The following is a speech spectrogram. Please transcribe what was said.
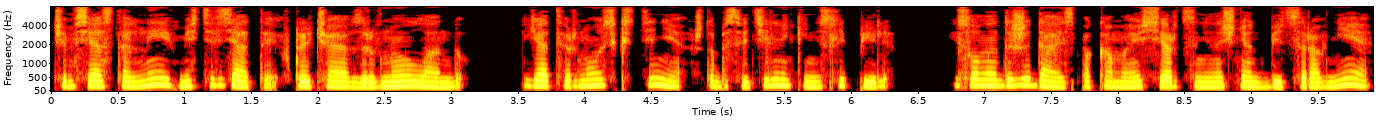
чем все остальные вместе взятые, включая взрывную ланду. Я отвернулась к стене, чтобы светильники не слепили, и, словно дожидаясь, пока мое сердце не начнет биться ровнее,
